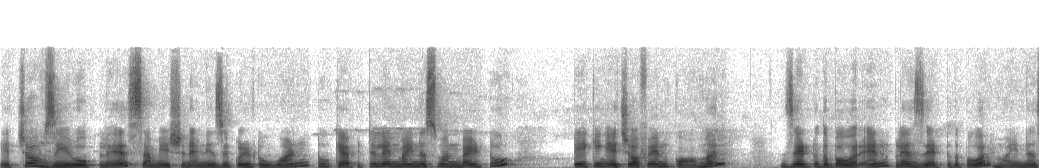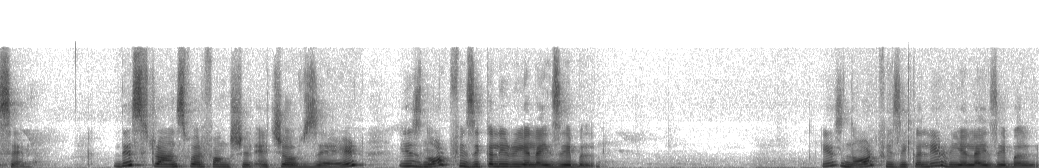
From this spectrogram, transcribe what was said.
h of 0 plus summation n is equal to 1 to capital N minus 1 by 2 taking h of n common z to the power n plus z to the power minus n. This transfer function h of z is not physically realizable is not physically realizable.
